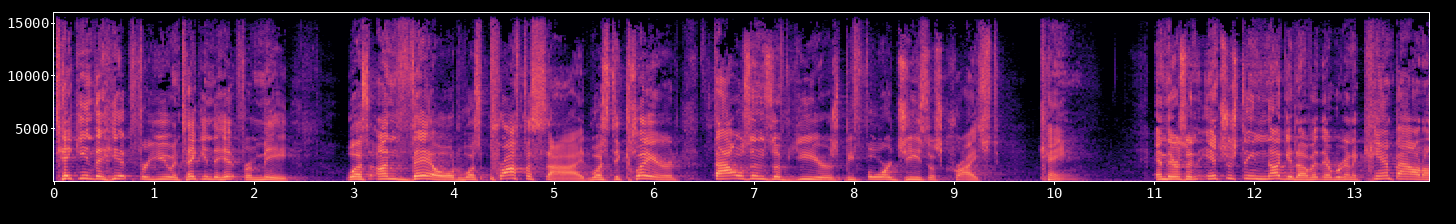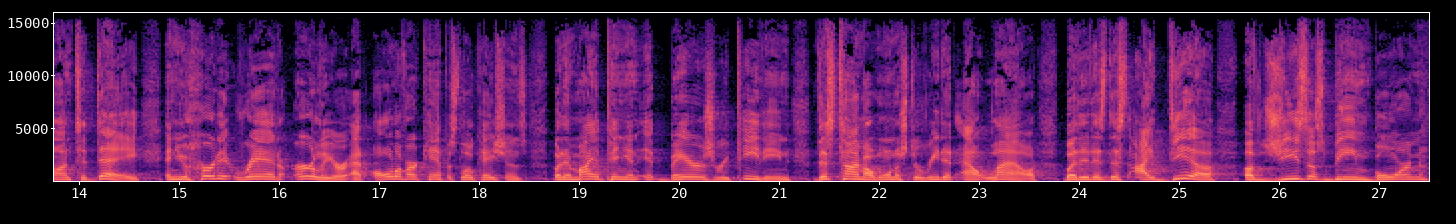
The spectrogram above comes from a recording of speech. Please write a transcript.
taking the hit for you and taking the hit for me, was unveiled, was prophesied, was declared thousands of years before Jesus Christ came. And there's an interesting nugget of it that we're gonna camp out on today. And you heard it read earlier at all of our campus locations, but in my opinion, it bears repeating. This time I want us to read it out loud, but it is this idea of Jesus being born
